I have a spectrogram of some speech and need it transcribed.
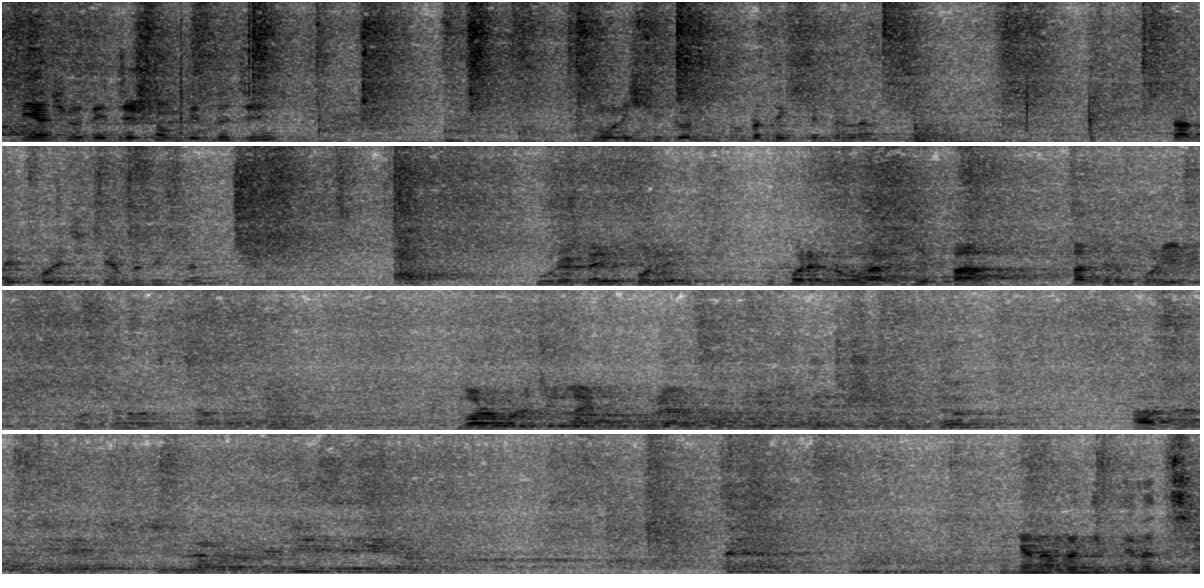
ইতিহাস ঐতিহ্য সমৃদ্ধ যে মনীষীগণ আমরা দেখতে পেলাম, তাদের পরিচিতি আমরা দেখলাম। পুরোটাই উপরে উপরে লোহার যে পা, পাতের উপরে বসানো আছে চাঁদা দিয়ে বড় বড় যে লাইটিং করে আছে, ইতিহাস ঐতিহ্য সমৃদ্ধ। মন্দিরে সেগুলো আমরা। এখানে আমরা দেখতে পাচ্ছি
